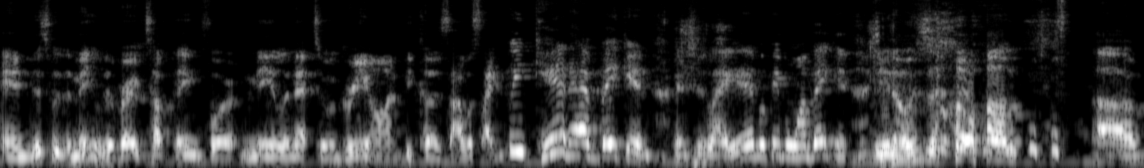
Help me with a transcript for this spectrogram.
And this was the menu was a very tough thing for me and Lynnette to agree on because I was like, we can't have bacon. And she's like, yeah, but people want bacon, you know? so, um, uh,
